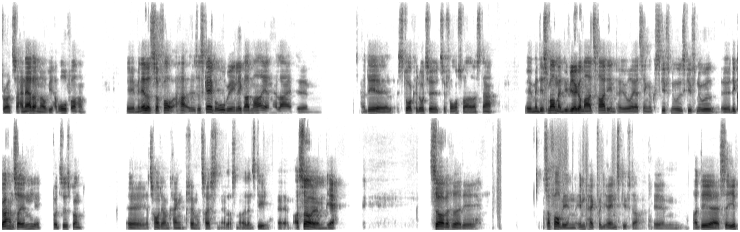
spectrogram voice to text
Trot, så han er der, når vi har brug for ham. Øh, men ellers så, får, har, så skaber OB egentlig ikke ret meget i anden halvleg, øh, og det er stor kado til, til forsvaret også der. Øh, men det er som om, at vi virker meget trætte i en periode, og jeg tænker, skift nu ud, skift nu ud. Øh, det gør han så endelig på et tidspunkt. Øh, jeg tror, det er omkring 65 eller sådan noget af den stil. Øh, og så, øh, ja, så, hvad hedder det, så får vi en impact for de her indskifter. Øh, og det er Said,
